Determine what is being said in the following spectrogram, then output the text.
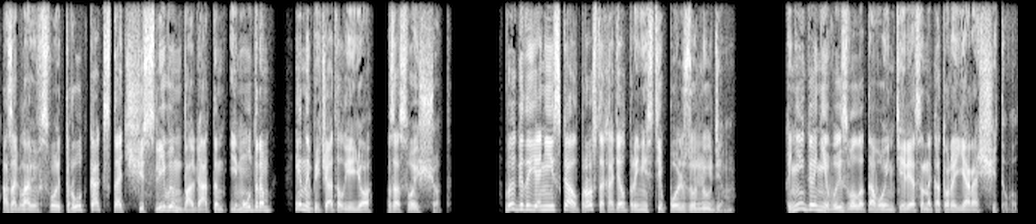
озаглавив свой труд «Как стать счастливым, богатым и мудрым» и напечатал ее за свой счет. Выгоды я не искал, просто хотел принести пользу людям. Книга не вызвала того интереса, на который я рассчитывал.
